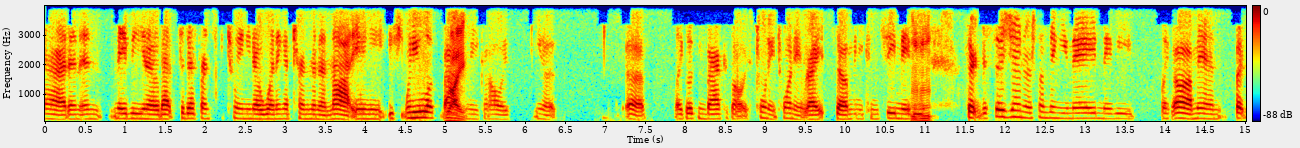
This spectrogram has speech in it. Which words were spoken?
at, and and maybe you know that's the difference between you know winning a tournament and not. Mean, if when you look back, right. I mean, you can always you know, uh, like looking back is always twenty twenty, right? So I mean, you can see maybe mm-hmm. certain decision or something you made, maybe like oh man, but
